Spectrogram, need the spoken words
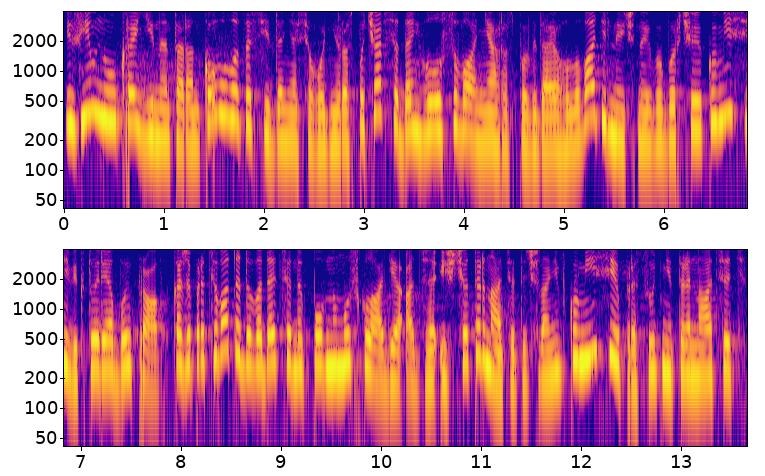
Із гімну України та ранкового засідання сьогодні розпочався день голосування, розповідає голова дільничної виборчої комісії Вікторія Бойправ. Каже, працювати доведеться не в повному складі, адже із 14 членів комісії присутні 13.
